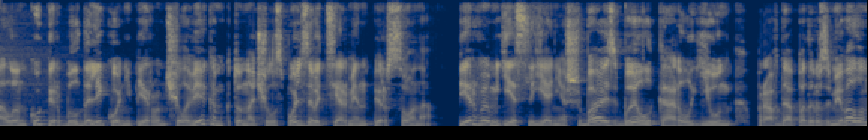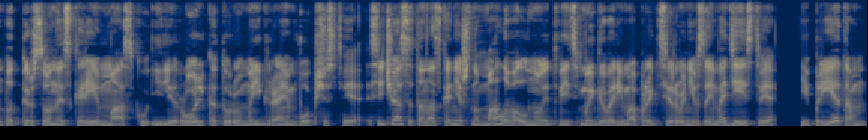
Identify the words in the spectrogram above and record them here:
Алан Купер был далеко не первым человеком, кто начал использовать термин «персона». Первым, если я не ошибаюсь, был Карл Юнг. Правда, подразумевал он под персоной скорее маску или роль, которую мы играем в обществе. Сейчас это нас, конечно, мало волнует, ведь мы говорим о проектировании взаимодействия. И при этом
